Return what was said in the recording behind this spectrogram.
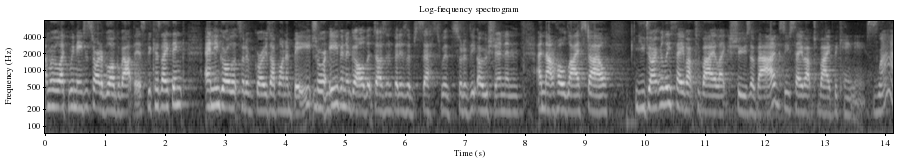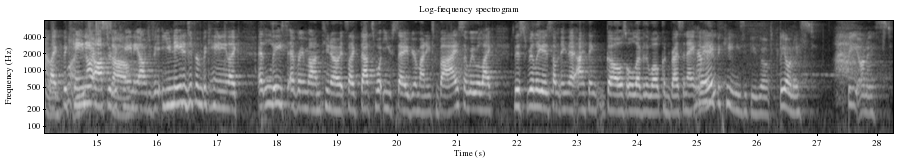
And we were like, we need to start a blog about this because I think any girl that sort of grows up on a beach or even a girl that doesn't but is obsessed with sort of the ocean and, and that whole lifestyle, you don't really save up to buy like shoes or bags. You save up to buy bikinis. Wow, Like bikini after bikini after bikini. You need a different bikini like at least every month. You know, it's like that's what you save your money to buy. So we were like, this really is something that I think girls all over the world could resonate How with. many bikinis have you got? Be honest. Be honest.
